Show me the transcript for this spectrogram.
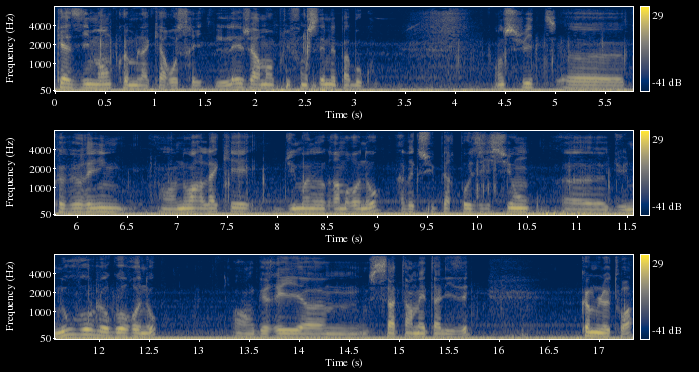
quasiment comme la carrosserie, légèrement plus foncé mais pas beaucoup. Ensuite, euh, covering en noir laqué du monogramme Renault avec superposition euh, du nouveau logo Renault en gris euh, satin métallisé, comme le toit,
